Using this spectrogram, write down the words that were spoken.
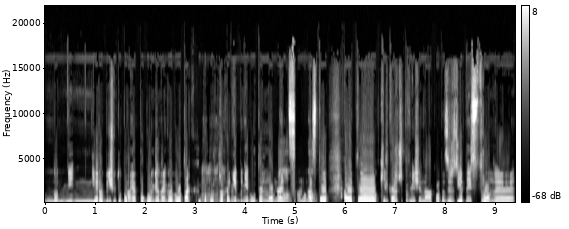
no, nie, nie, robiliśmy tu badania pogłębionego, bo tak, bo to mhm. trochę nie, nie był ten moment, samo nas to, ale to kilka rzeczy pewnie się nakłada. Z jednej strony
